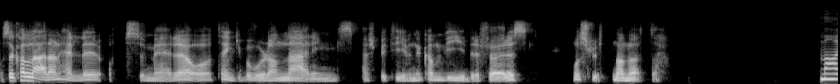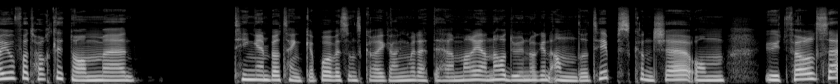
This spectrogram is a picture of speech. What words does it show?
Og så kan læreren heller oppsummere og tenke på hvordan læringsperspektivene kan videreføres mot slutten av møtet. Vi har jo fått hørt litt om eh, ting en bør tenke på hvis en skal i gang med dette her. Marianne, har du noen andre tips, kanskje om utførelse,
